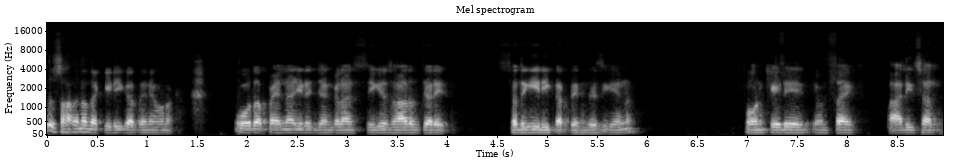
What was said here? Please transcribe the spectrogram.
ਉਹ ਸਾਧਨਾ ਦਾ ਕਿਹੜੀ ਕਰਦੇ ਨੇ ਹੁਣ? ਉਹ ਤਾਂ ਪਹਿਲਾਂ ਜਿਹੜੇ ਜੰਗਲਾਂ 'ਚ ਸੀਗੇ, ਸਾਧ ਵਿਚਾਰੇ ਸਦਗੀਰੀ ਕਰਦੇ ਹੁੰਦੇ ਸੀਗੇ ਨਾ ਹੁਣ ਕਿਹੜੇ, ਹੁਣ ਤਾਂ ਆਲੀਸ਼ਾਨ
